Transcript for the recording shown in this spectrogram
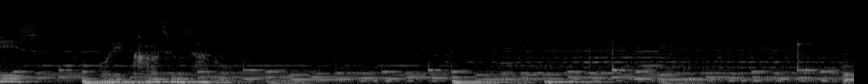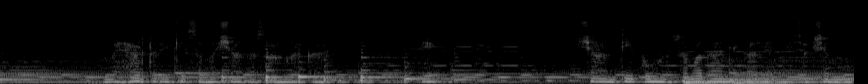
विशेष और एक खास इंसान हूँ। मैं हर तरह की समस्या का सामना कर एक शांतिपूर्ण समाधान निकालने में सक्षम हूँ।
